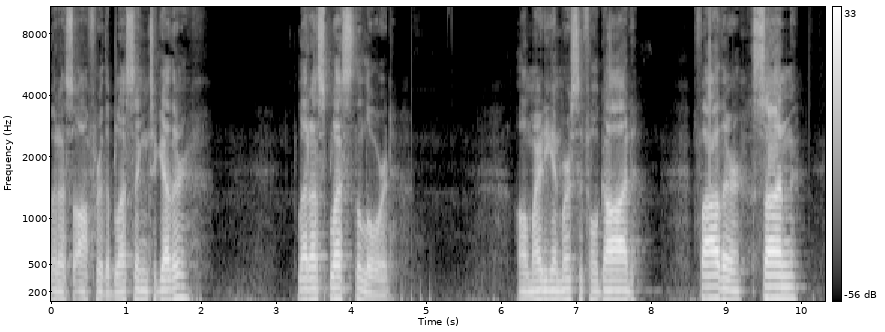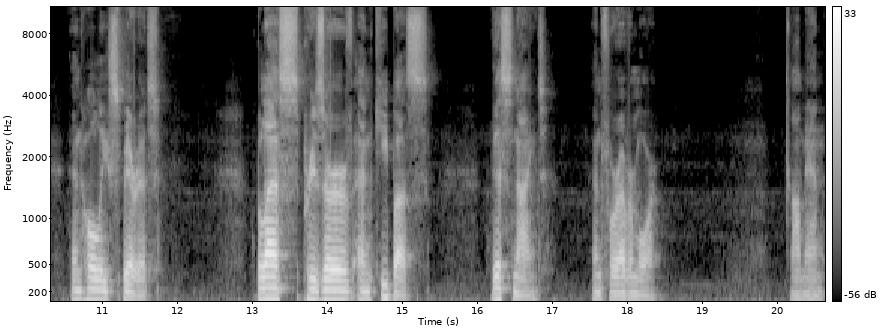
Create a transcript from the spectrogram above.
Let us offer the blessing together. Let us bless the Lord. Almighty and merciful God, Father, Son, and Holy Spirit bless, preserve, and keep us this night and forevermore. Amen.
